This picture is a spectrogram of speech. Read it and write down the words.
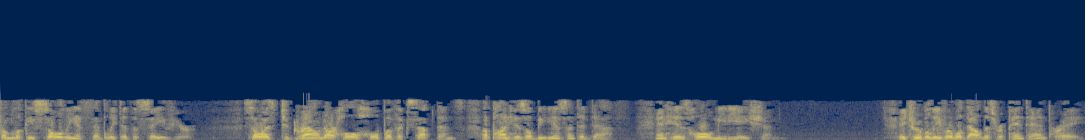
from looking solely and simply to the Savior so as to ground our whole hope of acceptance upon His obedience unto death and His whole mediation. A true believer will doubtless repent and pray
